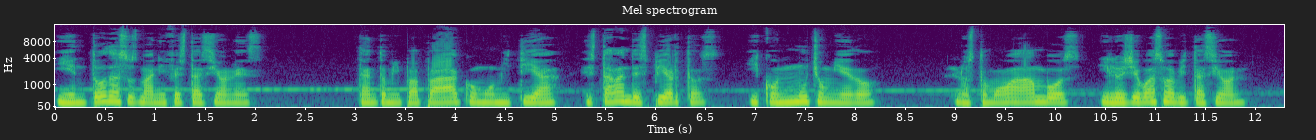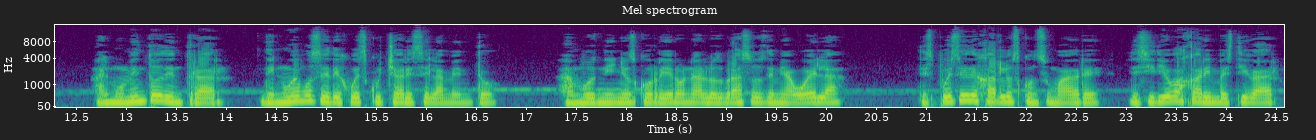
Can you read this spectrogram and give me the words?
y en todas sus manifestaciones. Tanto mi papá como mi tía estaban despiertos y con mucho miedo. Los tomó a ambos y los llevó a su habitación. Al momento de entrar, de nuevo se dejó escuchar ese lamento. Ambos niños corrieron a los brazos de mi abuela. Después de dejarlos con su madre, decidió bajar a investigar.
